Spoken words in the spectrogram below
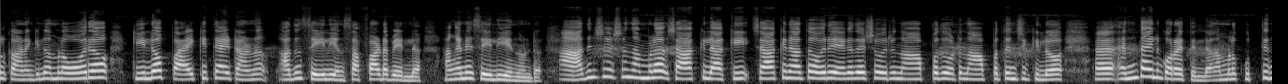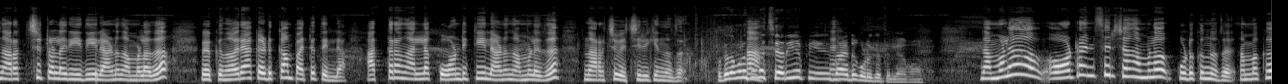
ചെടികൾക്കാണെങ്കിൽ നമ്മൾ ഓരോ കിലോ പാക്കറ്റായിട്ടാണ് അതും സെയിൽ ചെയ്യുന്നത് സഫാടെ പേരിൽ അങ്ങനെ സെയിൽ ചെയ്യുന്നുണ്ട്. അതിനുശേഷം നമ്മൾ ചാക്കിലാക്കി ചാക്കിനകത്ത് ഒരു ഏകദേശം ഒരു നാൽപ്പത് തൊട്ട് നാൽപ്പത്തഞ്ച് കിലോ എന്തായാലും കുറയത്തില്ല. നമ്മൾ കുത്തി നിറച്ചിട്ടുള്ള രീതിയിലാണ് നമ്മളത് വെക്കുന്നത്. ഒരാൾക്ക് എടുക്കാൻ പറ്റത്തില്ല. അത്ര നല്ല ക്വാണ്ടിറ്റിയിലാണ് നമ്മളിത് നിറച്ച് വെച്ചിരിക്കുന്നത്. ചെറിയ ഇതായിട്ട് കൊടുക്കത്തില്ലേ നമ്മൾ ഓർഡർ അനുസരിച്ചാണ് നമ്മൾ കൊടുക്കുന്നത്. നമുക്ക്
